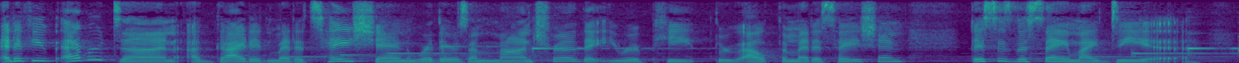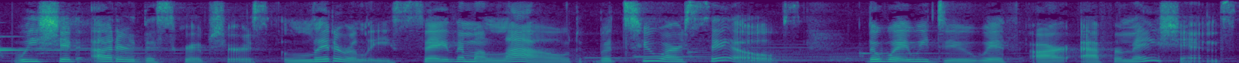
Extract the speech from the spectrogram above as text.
And if you've ever done a guided meditation where there's a mantra that you repeat throughout the meditation, this is the same idea. We should utter the scriptures, literally say them aloud, but to ourselves, the way we do with our affirmations.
